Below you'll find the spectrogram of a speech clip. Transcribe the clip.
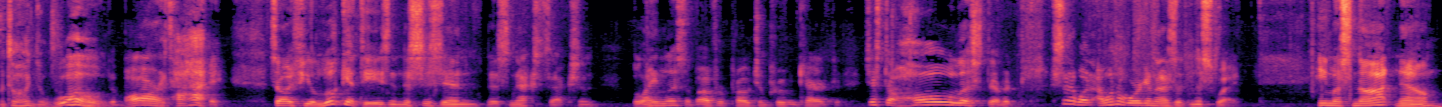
And so, whoa, the bar is high. So if you look at these, and this is in this next section, blameless, above reproach, and proven character, just a whole list of it. So what I want to organize it in this way. He must not now.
